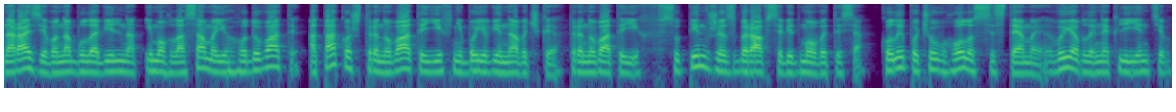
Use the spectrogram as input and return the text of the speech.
Наразі вона була вільна і могла саме їх годувати, а також тренувати їхні бойові навички, тренувати їх. Супін вже збирався відмовитися, коли почув голос системи, виявлене клієнтів,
